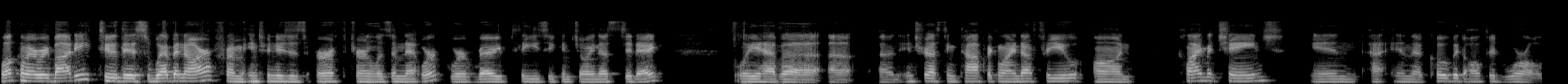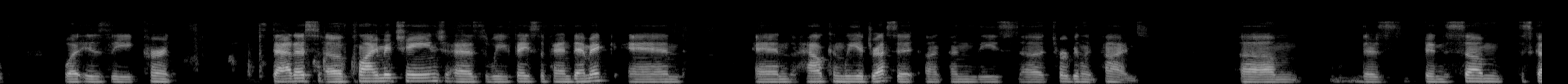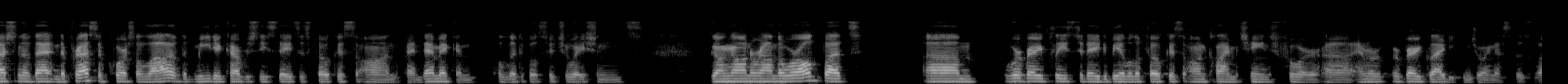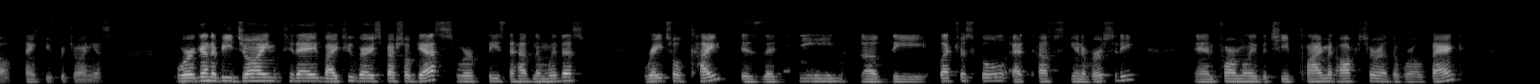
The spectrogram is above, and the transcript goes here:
Welcome everybody to this webinar from Internews' Earth Journalism Network. We're very pleased you can join us today. We have a, a, an interesting topic lined up for you on climate change in, uh, in the COVID altered world. What is the current status of climate change as we face the pandemic and and how can we address it in these uh, turbulent times. Um, there's been some discussion of that in the press. Of course, a lot of the media coverage these days is focused on the pandemic and political situations going on around the world, but um, we're very pleased today to be able to focus on climate change for, uh, and we're, we're very glad you can join us as well. Thank you for joining us. We're going to be joined today by two very special guests. We're pleased to have them with us. Rachel Kyte is the Dean of the Fletcher School at Tufts University and formerly the Chief Climate Officer at the World Bank.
